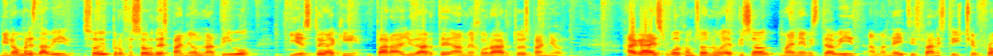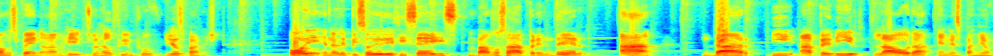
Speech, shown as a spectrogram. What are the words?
Mi nombre es David, soy profesor de español nativo y estoy aquí para ayudarte a mejorar tu español. Hi guys, welcome to a new episode. My name is David. I'm a native Spanish teacher from Spain and I'm here to help you improve your Spanish. Hoy en el episodio 16 vamos a aprender a dar y a pedir la hora en español.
